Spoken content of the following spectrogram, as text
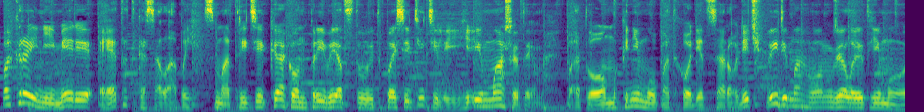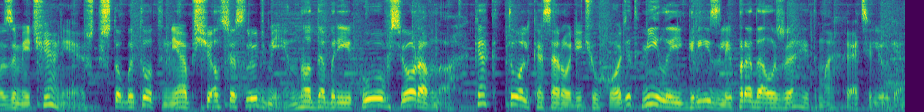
по крайней мере этот косолапый. Смотрите, как он приветствует посетителей и машет им. Потом к нему подходит сородич, видимо, он делает ему замечание, чтобы тот не общался с людьми, но добряку все равно. Как только сородич уходит, милый Гризли продолжает махать людям.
